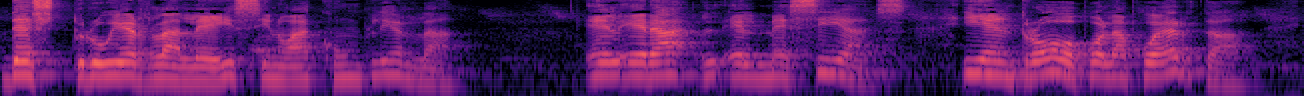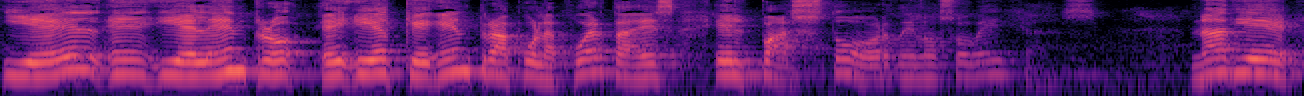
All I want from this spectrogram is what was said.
destruir la ley, sino a cumplirla. Él era el Mesías y entró por la puerta. Y él, eh, y eh, y el que entra por la puerta es el pastor de las ovejas. Nadie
